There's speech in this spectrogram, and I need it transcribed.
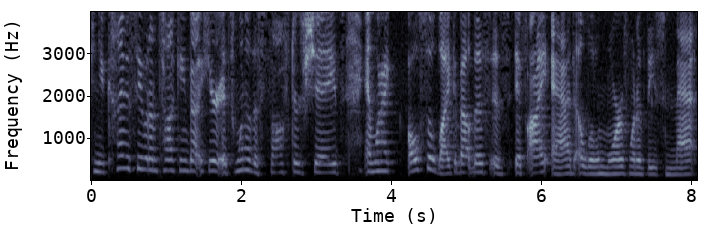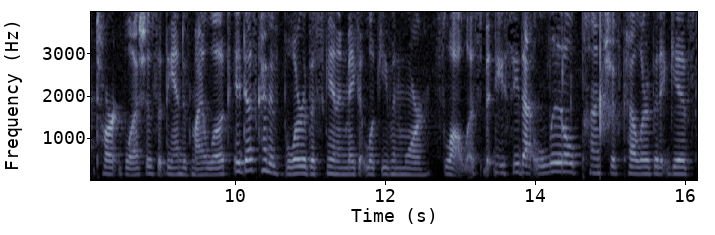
Can you kind of see what I'm talking about here? It's one of the softer shades. And what I also like about this is if I add a little more of one of these matte Tarte blushes at the end of my look, it does kind of blur the skin and make it look even more flawless. But do you see that little punch of color that it gives?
